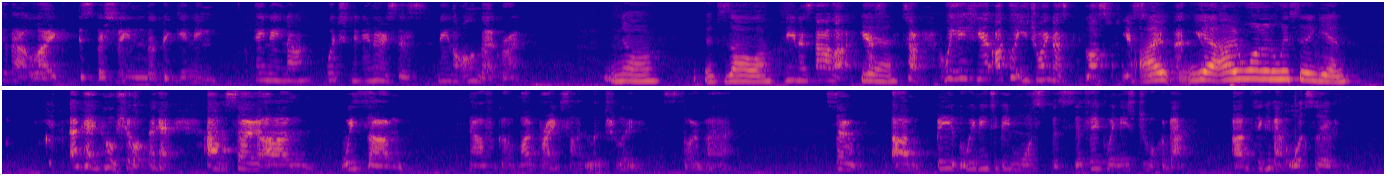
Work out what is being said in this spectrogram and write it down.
think about like, especially in the beginning. Hey Nina, which Nina is this? Nina Ollenberg, right? No, it's Zala. Nina Zala. Yes. Yeah. Sorry, were you here? I thought you joined us last yesterday. I yeah, I want to listen again. Okay, cool, sure. Okay. Um, so um, with um, now I forgot my brain's like literally so bad. So um, be, we need to be more specific. We need to talk about um, think about what sort of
